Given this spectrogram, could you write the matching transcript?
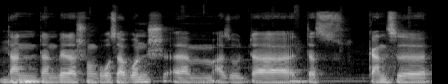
mhm. dann, dann wäre das schon ein großer Wunsch. Ähm, also da das Ganze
